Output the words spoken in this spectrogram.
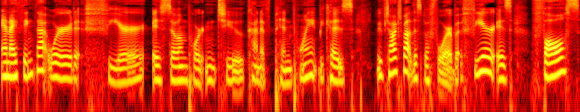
And I think that word fear is so important to kind of pinpoint because We've talked about this before, but fear is false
